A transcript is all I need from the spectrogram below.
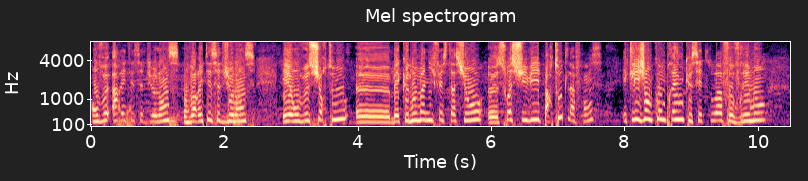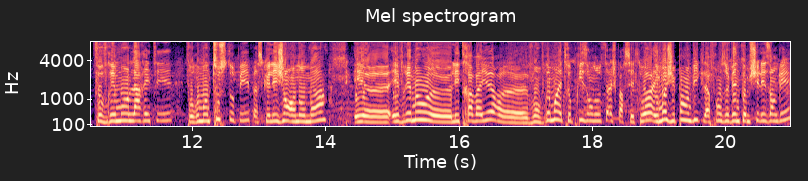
On veut arrêter cette violence, on veut arrêter cette violence et on veut surtout euh, ben, que nos manifestations euh, soient suivies par toute la France et que les gens comprennent que cette loi, faut vraiment, faut vraiment l'arrêter, faut vraiment tout stopper parce que les gens en ont marre et, euh, vraiment les travailleurs vont vraiment être pris en otage par cette loi. Et moi, j'ai pas envie que la France devienne comme chez les Anglais,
